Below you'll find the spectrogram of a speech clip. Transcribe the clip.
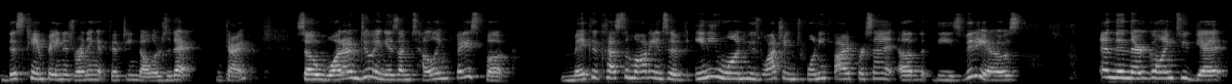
this campaign is running at $15 a day. Okay. So what I'm doing is I'm telling Facebook, make a custom audience of anyone who's watching 25% of these videos. And then they're going to get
